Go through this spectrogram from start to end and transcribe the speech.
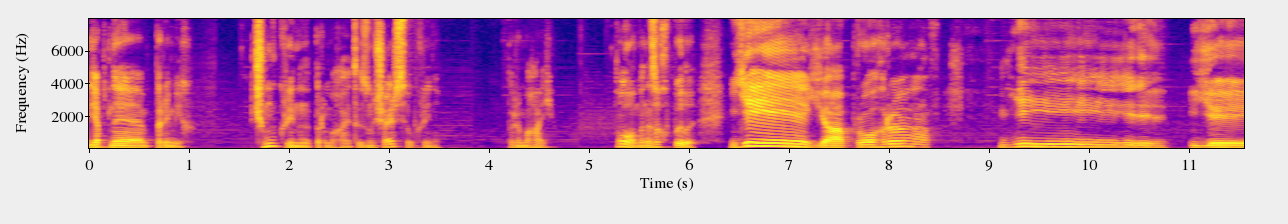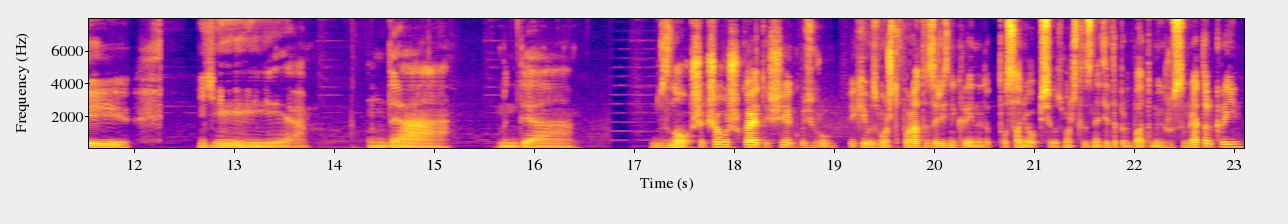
я б не переміг. Чому Україна не перемагає? Ти знущаєшся, Україна? Перемагай. О, мене захопили. Є, я програв. Є. Є. Є. Да. Да. Знову ж, якщо ви шукаєте ще якусь гру, якій ви зможете пограти за різні країни, то по посланню в описі ви зможете знайти та придбати мою гру симулятор країн.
